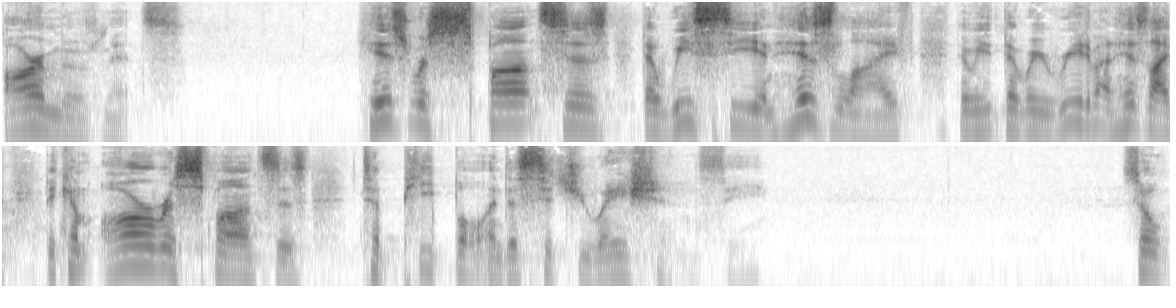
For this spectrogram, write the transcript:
our movements. His responses that we see in his life, that we, that we read about his life, become our responses to people and to situations. See? So,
